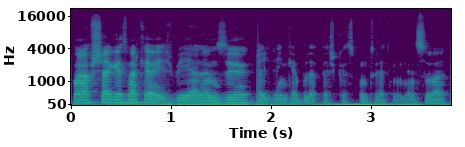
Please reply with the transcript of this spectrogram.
Manapság ez már kevésbé jellemző, egyre inkább Budapest központú lett minden, szóval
